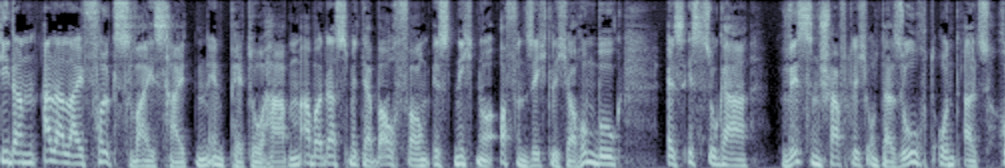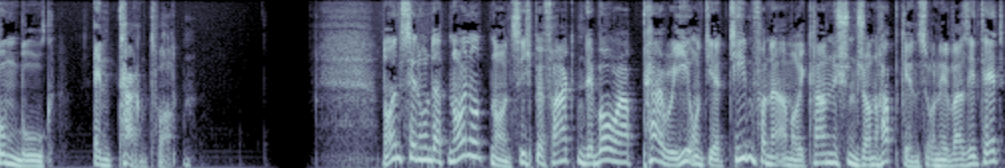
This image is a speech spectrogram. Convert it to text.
die dann allerlei Volksweisheiten in petto haben, aber das mit der Bauchform ist nicht nur offensichtlicher Humbug, es ist sogar wissenschaftlich untersucht und als Humbug enttarnt worden. 1999 befragten Deborah Perry und ihr Team von der amerikanischen John Hopkins Universität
